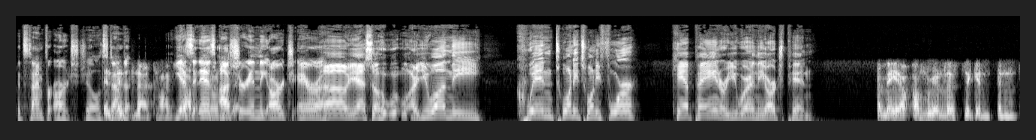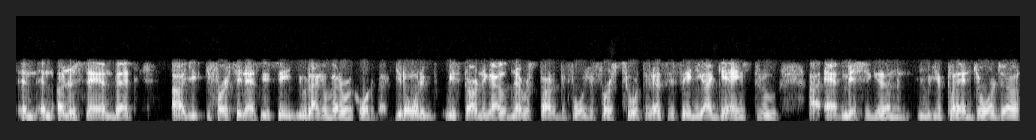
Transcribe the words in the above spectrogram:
It's time for Arch, chill. It's It- time it's to. not time. Yes, Stop it is. Don't that. Usher in the Arch era. Oh yeah. So who- who- are you on the Quinn 2024 campaign, or are you wearing the Arch pin? I mean, I'm- realistic and and and, and understand that uh, you you first in the SEC, you like a veteran quarterback. You don't want to be starting a guy who's never started before. Your first tour to the SEC, and you got games through uh, at Michigan, and you're playing Georgia.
